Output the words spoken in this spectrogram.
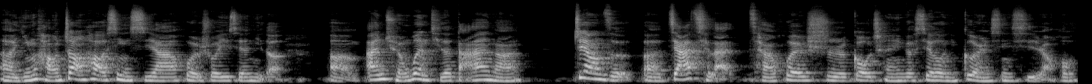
呃银行账号信息啊，或者说一些你的呃安全问题的答案啊，这样子呃加起来才会是构成一个泄露你个人信息，然后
